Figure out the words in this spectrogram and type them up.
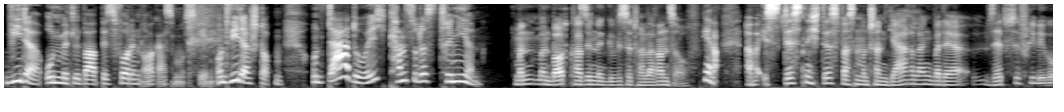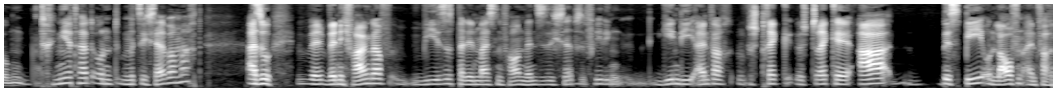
wieder unmittelbar bis vor den Orgasmus gehen und wieder stoppen. Und dadurch kannst du das trainieren. Man, man baut quasi eine gewisse Toleranz auf. Genau. Aber ist das nicht das, was man schon jahrelang bei der Selbstbefriedigung trainiert hat und mit sich selber macht? Also, wenn ich fragen darf, wie ist es bei den meisten Frauen, wenn sie sich selbst befriedigen? Gehen die einfach Streck, Strecke A bis B und laufen einfach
